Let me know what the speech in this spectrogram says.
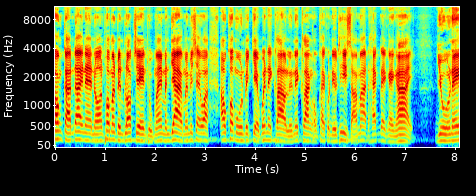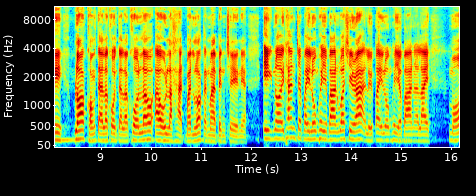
ป้องกันได้แน่นอน เพราะมันเป็นบล็อกเชนถูกไหมมันยากมันไม่ใช่ว่าเอาข้อมูลไปเก็บไว้ในคลาวด์หรือในคลังของใครคนเดียวที่สามารถแฮ็กได้ง่าย ๆ อยู่ในบล็อกของแต่ละคนแต่ละคนแล้วเอารหัสมาล็อกกันมาเป็นเชนเนี่ยอีกหน่อยท่านจะไปโรงพยาบาลวชิระ หรือไปโรงพยาบาลอะไร หมอ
